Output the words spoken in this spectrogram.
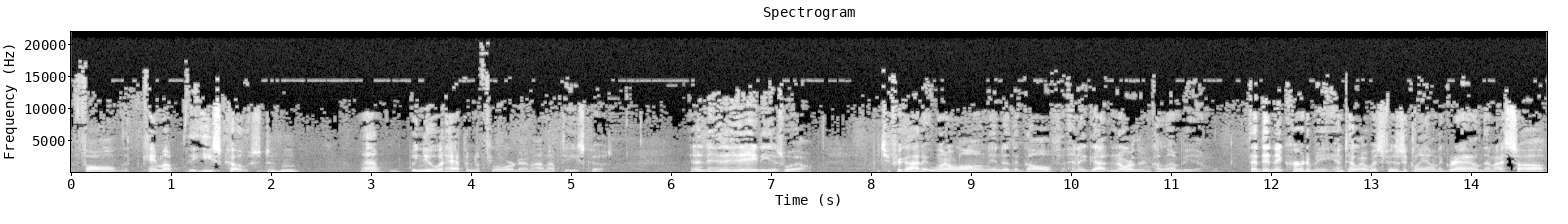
fall that came up the East Coast. Mm-hmm. Well, we knew what happened to Florida and on up the East Coast, and Haiti as well. But you forgot it went along into the Gulf and it got northern Colombia. That didn't occur to me until I was physically on the ground and I saw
